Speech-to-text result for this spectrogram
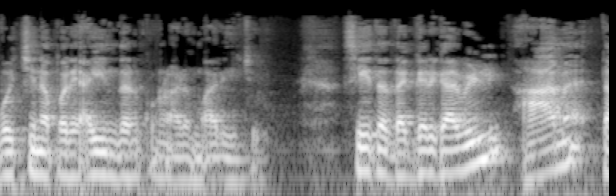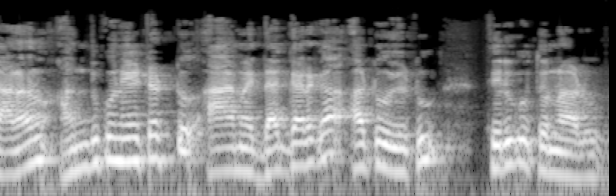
వచ్చిన పని అయిందనుకున్నాడు మారీచుడు. సీత దగ్గరగా వెళ్ళి ఆమె తనను అందుకునేటట్టు ఆమె దగ్గరగా అటు ఇటు తిరుగుతున్నాడు.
